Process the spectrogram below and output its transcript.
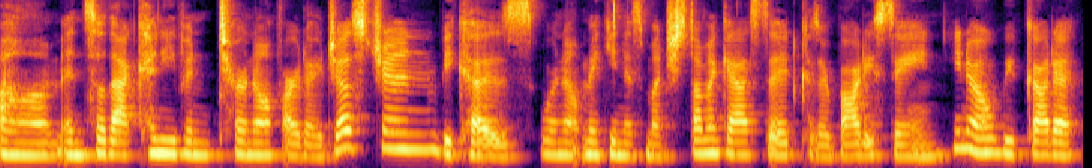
Um, and so that can even turn off our digestion because we're not making as much stomach acid because our body's saying, you know, we've got to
